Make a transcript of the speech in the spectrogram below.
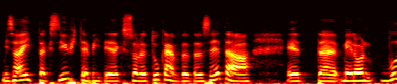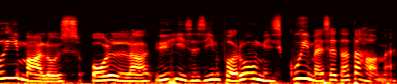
mis aitaks ühtepidi, eks ole, tugevdada seda, et meil on võimalus olla ühises inforuumis, kui me seda tahame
